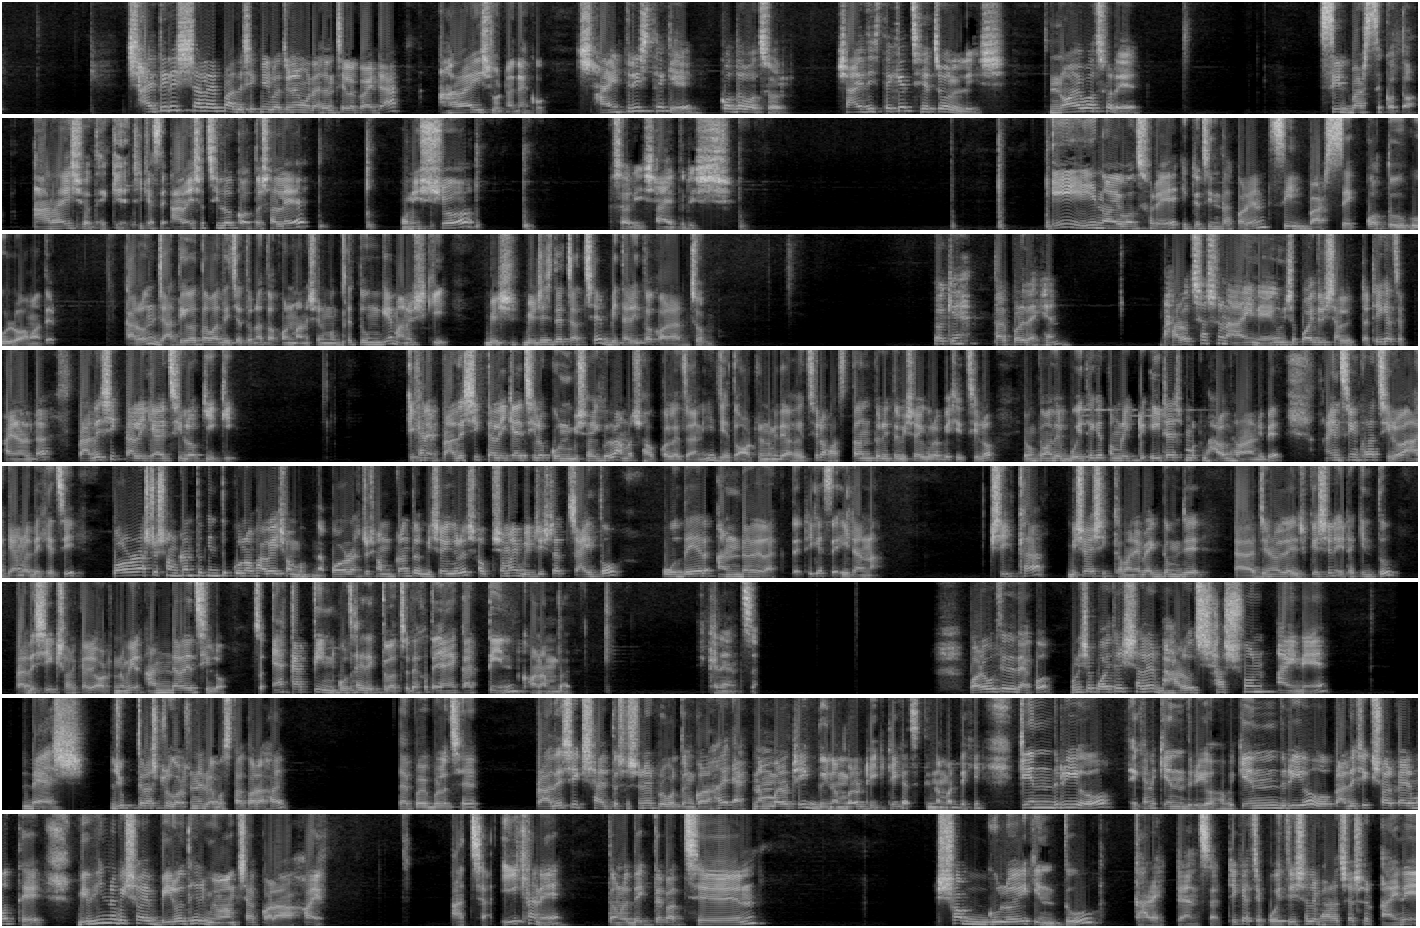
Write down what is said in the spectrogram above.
সাঁত্রিশ সালের প্রাদেশিক নির্বাচনের মোট আসন ছিল কয়টা? আড়াইশোটা। দেখো সাঁত্রিশ থেকে কত বছর? সাঁত্রিশ থেকে ছেচল্লিশ। নয় বছরে সিট বাড়ছে কত? আড়াইশো থেকে, ঠিক আছে? আড়াইশো ছিল কত সালে? উনিশশো, সরি সাঁত্রিশ এই নয় বছরে একটু চিন্তা করেন, সিট বাড়ছে কতগুলো আমাদের। কারণ জাতীয়তাবাদী চেতনা তখন মানুষের মধ্যে তুঙ্গে, মানুষ কি ব্রিটিশ- ব্রিটিশদের চাচ্ছে বিতাড়িত করার জন্য। ওকে, তারপরে দেখেন। ভারত শাসন আইনে উনিশশো সালেরটা, ঠিক আছে? ফাইনালটা প্রাদেশিক তালিকায় ছিল কি কি? এখানে প্রাদেশিক তালিকায় ছিল কোন বিষয়গুলো আমরা সকলে জানি, যেহেতু অটোনমি দেওয়া হয়েছিল, হস্তান্তরিত বিষয়গুলো বেশি ছিল, এবং তোমাদের বই থেকে তোমরা একটু এইটার সম্পর্কে ভালো ধারণা নিবে। আইন শৃঙ্খলা ছিল, আগে আমরা দেখেছি, পররাষ্ট্র সংক্রান্ত কিন্তু কোনোভাবেই সম্ভব না। পররাষ্ট্র সংক্রান্ত বিষয়গুলো সবসময় ব্রিটিশরা চাইতো ওদের আন্ডারে রাখতে, ঠিক আছে? এটা না। শিক্ষা, বিষয় শিক্ষা মানে একদম যে জেনারেল এডুকেশন এটা কিন্তু প্রাদেশিক সরকারের অটোনমির আন্ডারে ছিল। সো এক আর তিন কোথায় দেখতে পাচ্ছ? দেখো তো, এক আর তিন, খ নাম্বার। এখানে আনসার পরবর্তীতে দেখো, উনিশশো পঁয়ত্রিশ সালের ভারত শাসন আইনে ড্যাশ যুক্তরাষ্ট্র গঠনের ব্যবস্থা করা হয়। তারপরে বলেছে প্রাদেশিক স্বায়ত্তশাসনের প্রবর্তন করা হয়। এক নম্বরও ঠিক, দুই নম্বরও ঠিক ঠিক আছে? তিন নম্বর দেখি। কেন্দ্রীয়, এখানে কেন্দ্রীয় হবে। কেন্দ্রীয় ও প্রাদেশিক সরকারের মধ্যে বিভিন্ন বিষয়ে বিরোধের মীমাংসা করা হয়। আচ্ছা এইখানে তোমরা দেখতে পাচ্ছেন, সবগুলোই কিন্তু কারেক্ট অ্যান্সার, ঠিক আছে? পঁয়ত্রিশ সালে ভারত শাসন আইনে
